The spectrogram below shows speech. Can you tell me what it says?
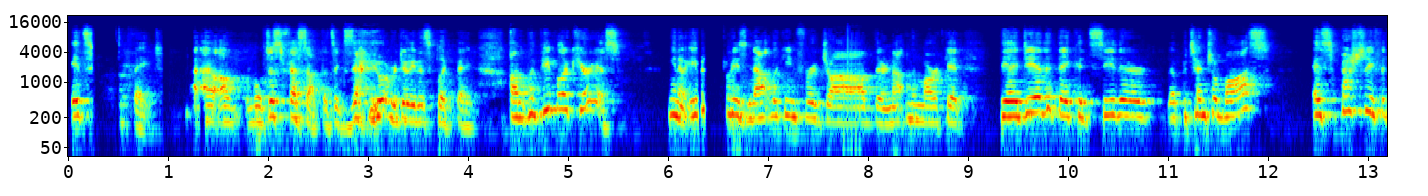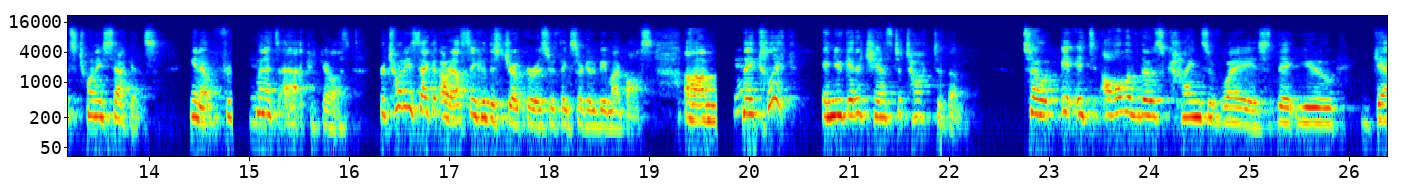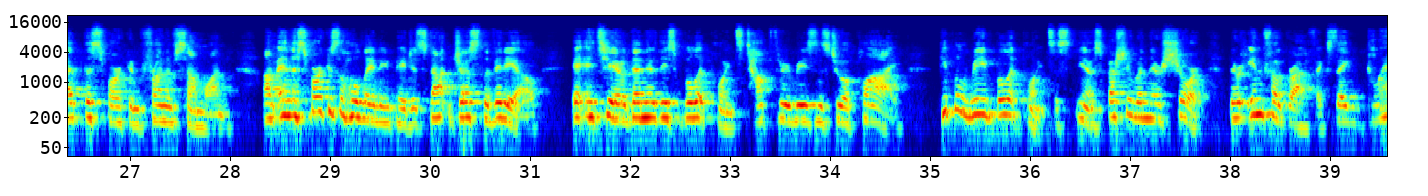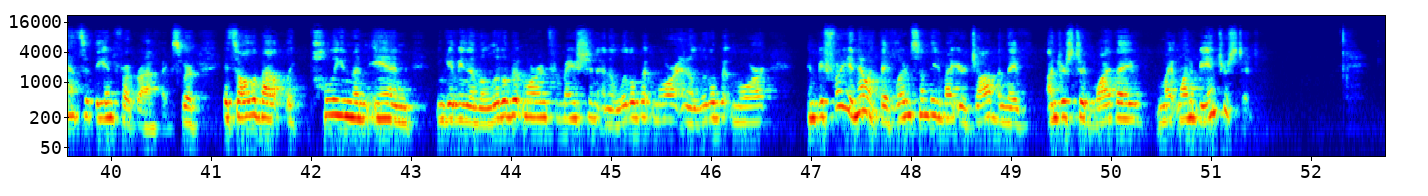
it's clickbait I, will just fess up that's exactly what we're doing is clickbait um, but people are curious you know even if somebody's not looking for a job, they're not in the market, the idea that they could see their the potential boss, especially if it's 20 seconds, you know, for yeah. minutes, I could care less. For 20 seconds, all right, I'll see who this joker is who thinks they're going to be my boss. Um, yeah. They click and you get a chance to talk to them. So it, it's all of those kinds of ways that you get the spark in front of someone. Um, and the spark is the whole landing page. It's not just the video. It, it's, you know, then there are these bullet points, top three reasons to apply people read bullet points, you know, especially when they're short. They're infographics. They glance at the infographics where it's all about like pulling them in and giving them a little bit more information and a little bit more and a little bit more. And before you know it, they've learned something about your job and they've understood why they might want to be interested.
